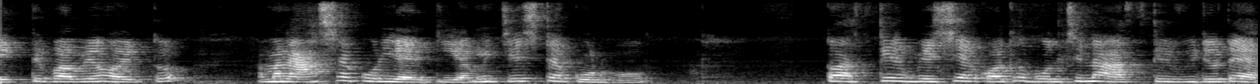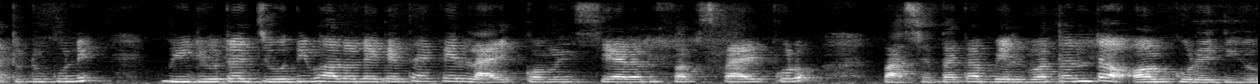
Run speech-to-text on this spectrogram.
দেখতে পাবে হয়তো। মানে আশা করি আর কি, আমি চেষ্টা করব। তো আজকে বেশি আর কথা বলছি না, আজকের ভিডিওটা এতটুকুনি। ভিডিওটা যদি ভালো লেগে থাকে like comment share and subscribe করো। পাশে থাকা বেল বাটনটা অল করে দিও।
